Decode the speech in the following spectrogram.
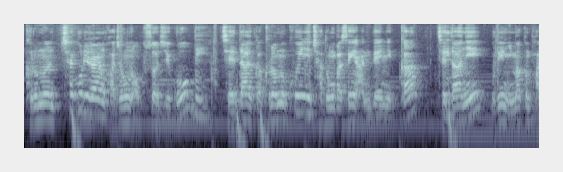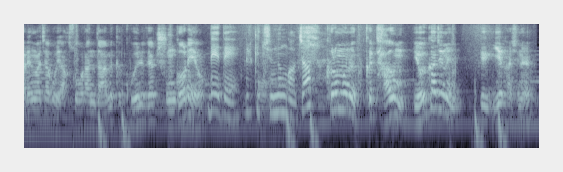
그러면 채굴이라는 과정은 없어지고 네. 재단 그러니까 그러면 코인이 자동 발생이 안 되니까 재단이 우리는 이만큼 발행하자고 약속을 한 다음에 그 코인을 그냥 준 거네요. 네네. 이렇게 주는 거죠. 그러면은 그 다음 여기까지는 이해 가시나요?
